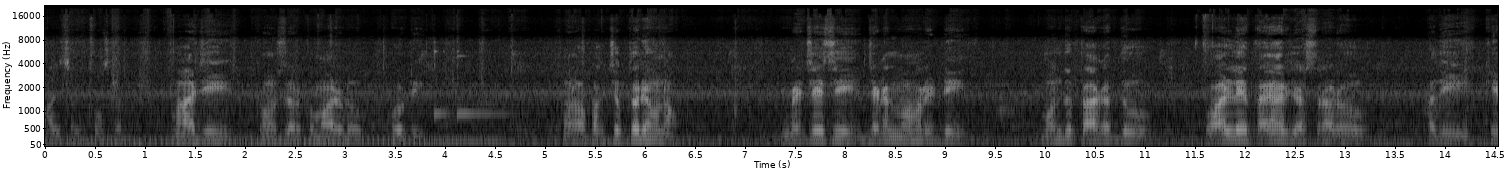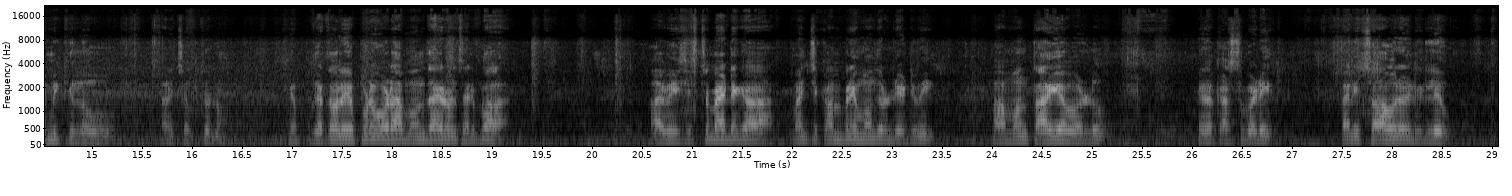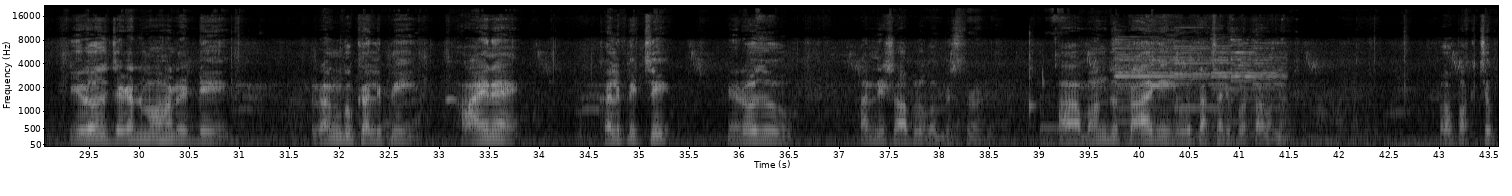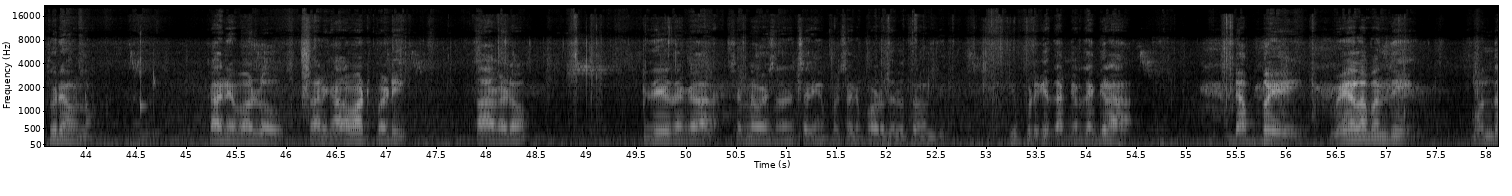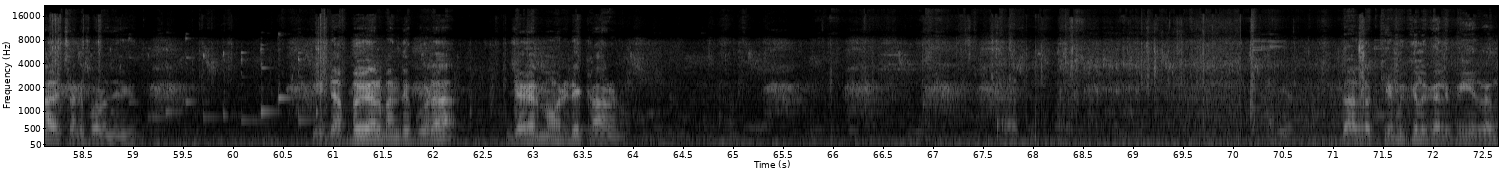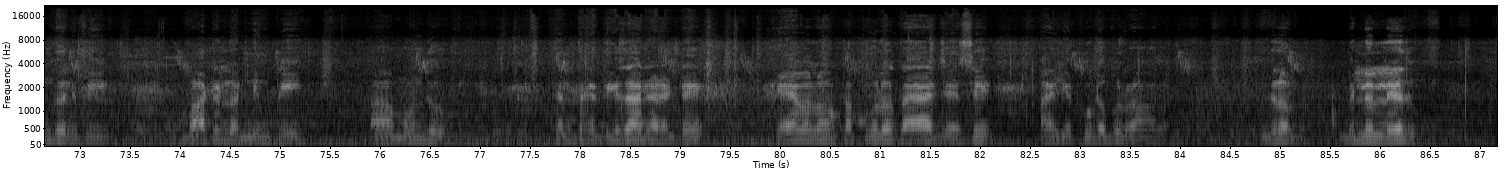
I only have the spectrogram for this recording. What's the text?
మాజీ కౌన్సిలర్. కుమారుడు కోటి. మనం ఒక పక్క చెప్తూనే ఉన్నాం. దయచేసి జగన్మోహన్ రెడ్డి మందు తాగద్దు. వాళ్ళే తయారు చేస్తున్నారు. అది కెమికల్ అని చెప్తున్నాం. గతంలో ఎప్పుడు కూడా మందు తాగిన వాళ్ళు చనిపోలా అవి సిస్టమేటిక్గా మంచి కంపెనీ మందులు ఉండేటివి. ఆ మందు తాగేవాళ్ళు ఏదో కష్టపడి కానీ చావులు అనేటివి లేవు. ఈరోజు జగన్మోహన్ రెడ్డి రంగు కలిపి ఆయనే కల్పించి ఈరోజు అన్ని షాపులు పంపిస్తున్నాడు. ఆ మందు తాగి యువత చనిపోతూ ఉన్నారు. ఒక పక్క చెప్తూనే ఉన్నాం. కానీ వాళ్ళు దానికి అలవాటు పడి తాగడం ఇదే విధంగా చిన్న వయసులో చనిపో చనిపోవడం జరుగుతూ ఉంది. ఇప్పటికి దగ్గర దగ్గర డెబ్బై వేల మంది ముందాగి చనిపోవడం జరిగింది. ఈ డెబ్బై వేల మందికి కూడా జగన్మోహన్ రెడ్డి కారణం. దానిలో కెమికల్ కలిపి రంగు కలిపి బాటిల్లో నింపి ఆ మందు ఎంతగా దిగజారినాడంటే కేవలం తక్కువలో తయారు చేసి ఆయనకి ఎక్కువ డబ్బులు రావాలి. ఇందులో బిల్లులు లేదు.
